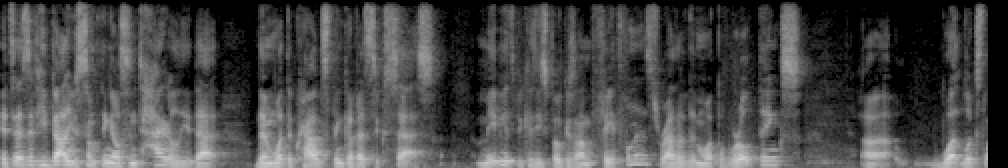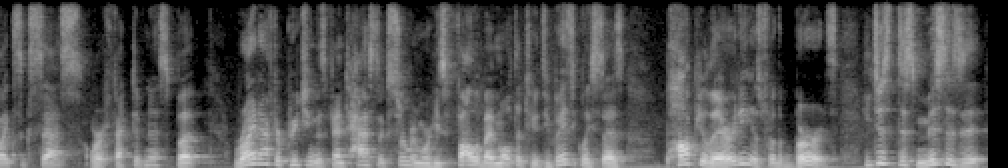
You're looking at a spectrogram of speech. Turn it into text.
It's as if he values something else entirely that than what the crowds think of as success. Maybe it's because he's focused on faithfulness rather than what the world thinks, uh, what looks like success or effectiveness. But right after preaching this fantastic sermon where he's followed by multitudes, he basically says, Popularity is for the birds. He just dismisses it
